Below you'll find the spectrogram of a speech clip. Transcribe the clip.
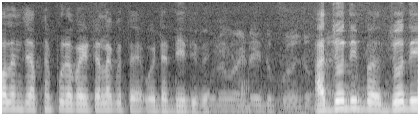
বলেন যে আপনার পুরো বাড়িটা লাগবে তো ওইটা দিয়ে দিবে পুরো এটাই তো প্রয়োজন আর যদি যদি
